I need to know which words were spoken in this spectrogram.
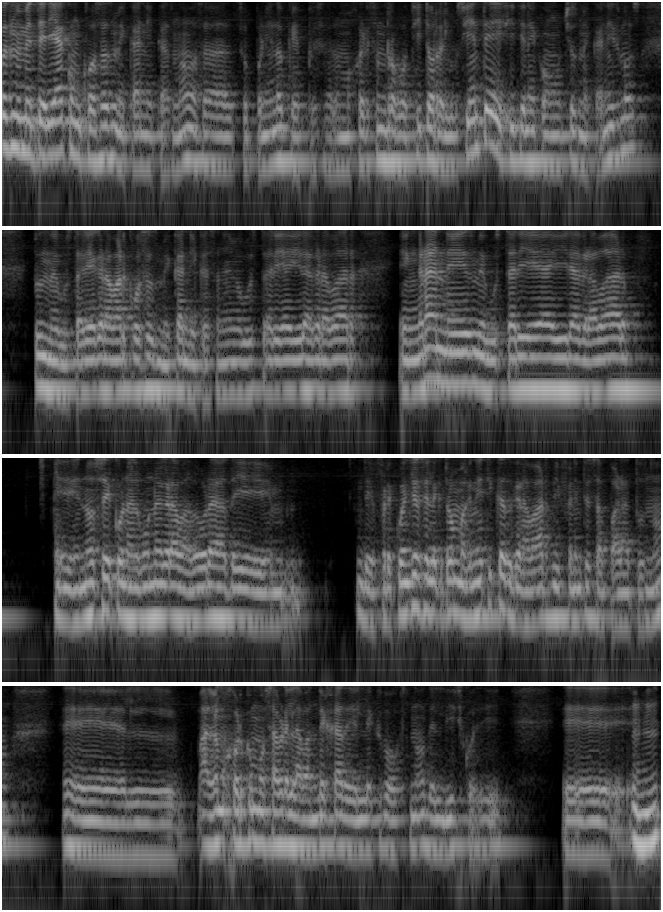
pues me metería con cosas mecánicas, ¿no? O sea, suponiendo que pues a lo mejor es un robotcito reluciente y sí tiene como muchos mecanismos, pues me gustaría grabar cosas mecánicas. A mí me gustaría ir a grabar engranes, me gustaría ir a grabar, eh, no sé, con alguna grabadora de, de frecuencias electromagnéticas, grabar diferentes aparatos, ¿no? El- a lo mejor como se abre la bandeja del Xbox, ¿no? Del disco. Eh,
